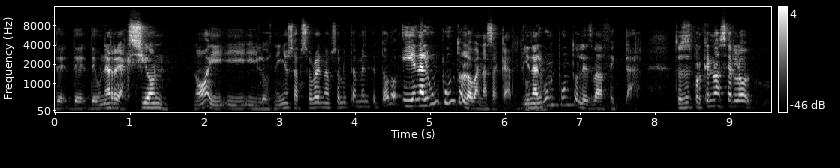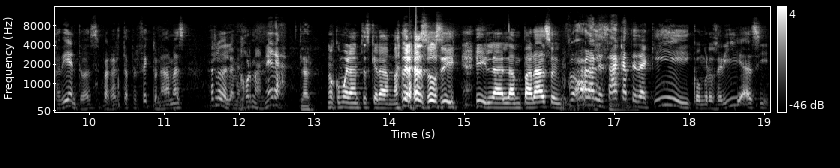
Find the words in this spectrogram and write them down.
de, de- de una reacción, ¿no? Y, y- y los niños absorben absolutamente todo. Y en algún punto lo van a sacar, y en algún punto les va a afectar. Entonces, ¿por qué no hacerlo? Está bien, te vas a separar, está perfecto, nada más hazlo de la mejor manera. Claro. No como era antes, que era madrazos y, y la lamparazo, y órale, sácate de aquí, y con groserías, y...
